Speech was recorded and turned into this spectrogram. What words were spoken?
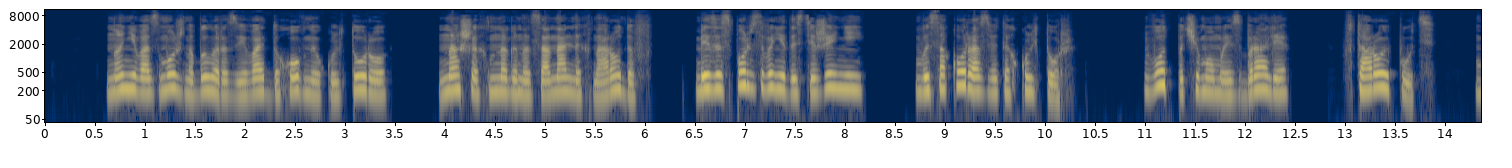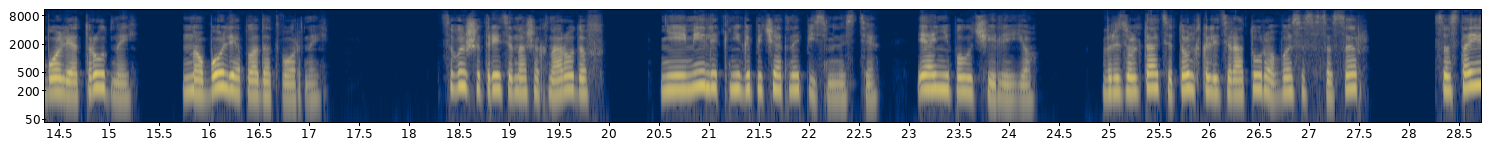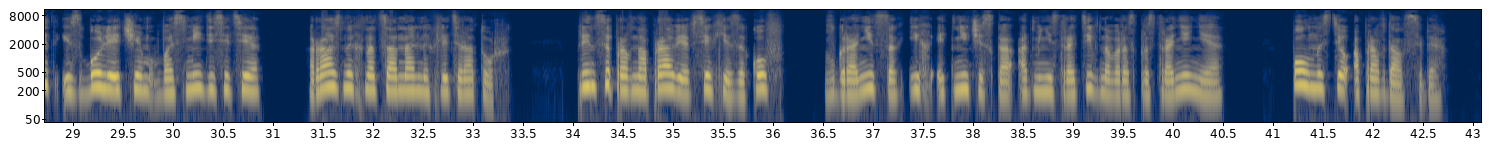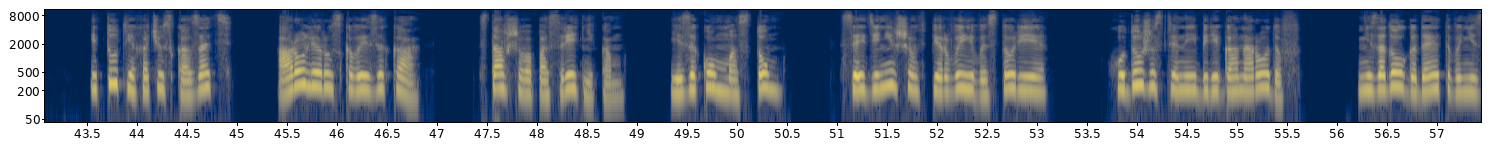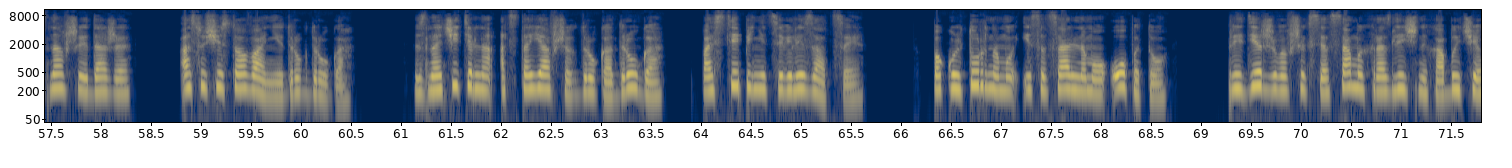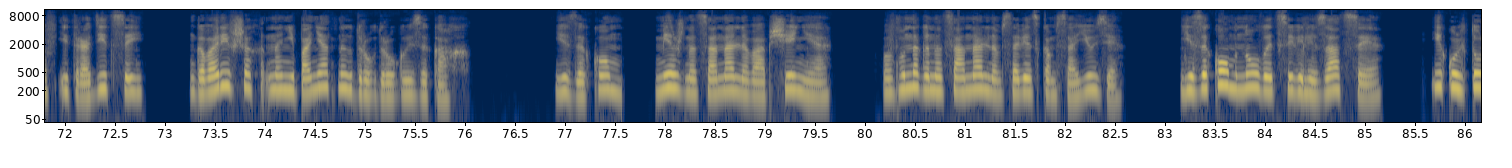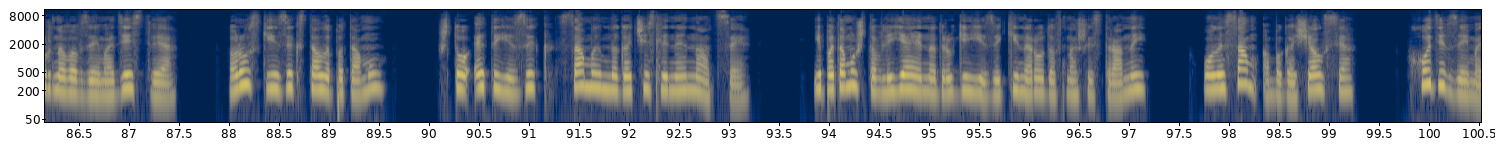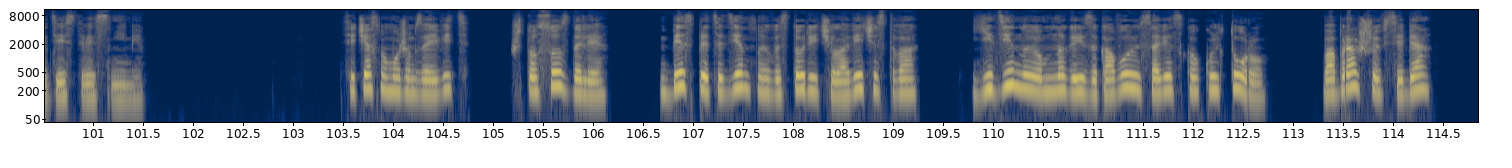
Но невозможно было развивать духовную культуру наших многонациональных народов без использования достижений высоко развитых культур. Вот почему мы избрали второй путь, более трудный, но более плодотворный. Свыше трети наших народов не имели книгопечатной письменности, и они получили ее. В результате только литература в СССР состоит из более чем 80 разных национальных литератур. Принцип равноправия всех языков в границах их этническо-административного распространения полностью оправдал себя. И тут я хочу сказать о роли русского языка ставшего посредником, языком-мостом, соединившим впервые в истории художественные берега народов, незадолго до этого не знавшие даже о существовании друг друга, значительно отстоявших друг от друга по степени цивилизации, по культурному и социальному опыту, придерживавшихся самых различных обычаев и традиций, говоривших на непонятных друг другу языках. Языком межнационального общения в многонациональном Советском Союзе, языком новой цивилизации и культурного взаимодействия, русский язык стал и потому, что это язык самой многочисленной нации, и потому что, влияя на другие языки народов нашей страны, он и сам обогащался в ходе взаимодействия с ними. Сейчас мы можем заявить, что создали беспрецедентную в истории человечества единую многоязыковую советскую культуру, вобравшую в себя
